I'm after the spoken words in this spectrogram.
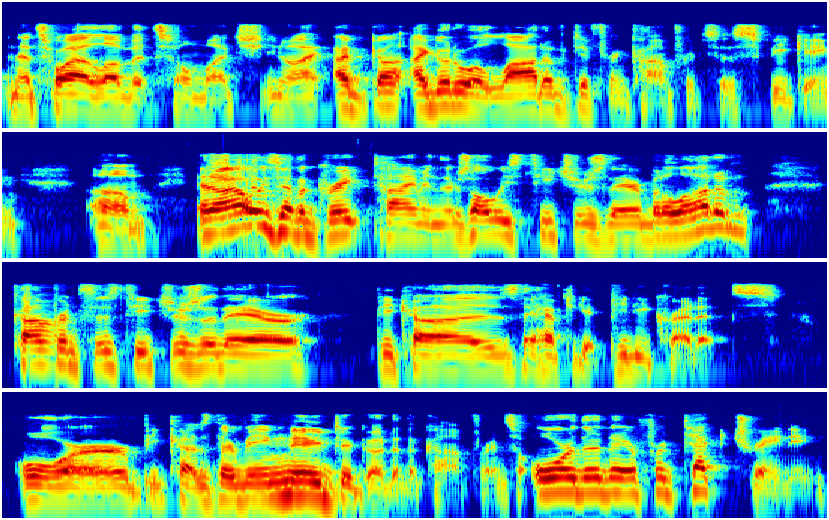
And that's why I love it so much. You know, I, have gone, I go to a lot of different conferences speaking. Um, and I always have a great time and there's always teachers there, but a lot of conferences, teachers are there because they have to get PD credits or because they're being made to go to the conference, or they're there for tech training,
